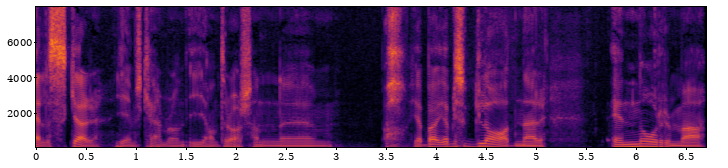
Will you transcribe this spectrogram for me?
Älskar James Cameron i Entourage. Han, åh, jag, bara, jag blir så glad när enorma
